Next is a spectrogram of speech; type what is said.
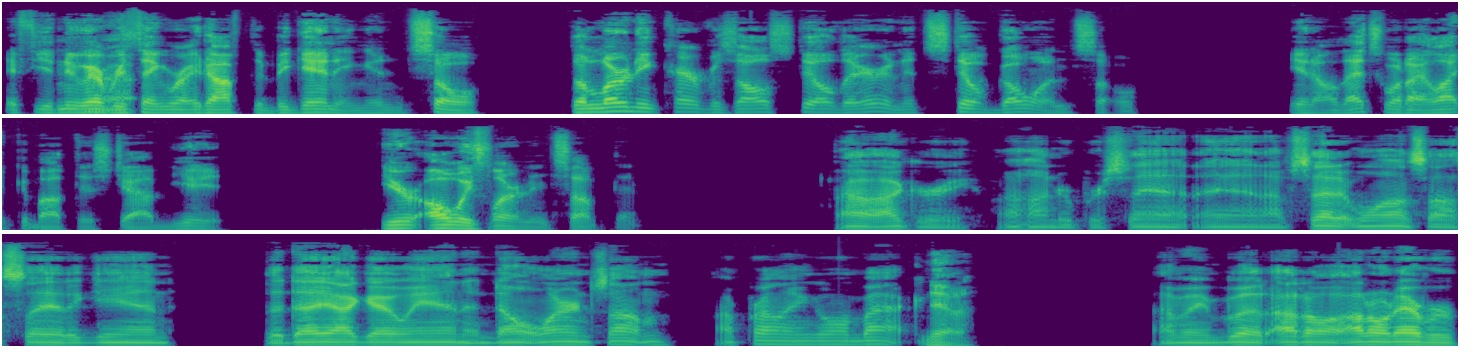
if you knew Right. everything right off the beginning. And so the learning curve is all still there and it's still going. So, you know, that's what I like about this job. You you're always learning something. Oh, I agree a hundred percent. And I've said it once, I'll say it again. The day I go in and don't learn something, I probably ain't going back. Yeah. I mean, but I don't, I don't ever,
